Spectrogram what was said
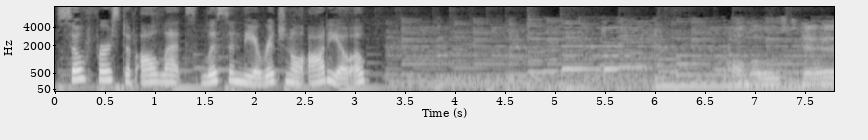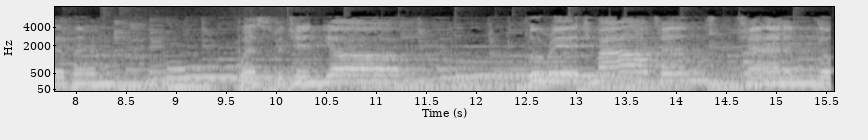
So first of all let's listen the original audio. Oh. Almost heaven West Virginia Blue Ridge Mountains, Shenandoah.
